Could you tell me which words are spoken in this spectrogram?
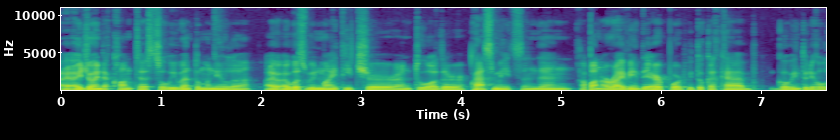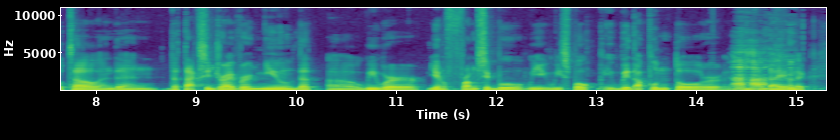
I, I joined a contest. So we went to Manila. I, I was with my teacher and two other classmates. And then upon arriving at the airport, we took a cab going to the hotel. And then the taxi driver knew that uh, we were you know from Cebu. We we spoke with a punto or a dialect.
